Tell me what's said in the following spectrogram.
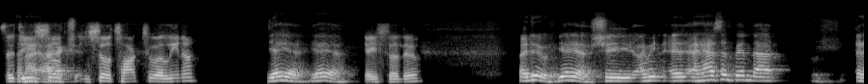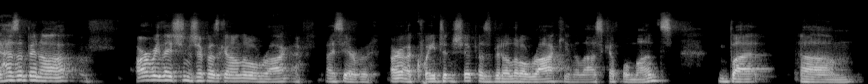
so do you I, still I actually, you still talk to Alina? Yeah, yeah, yeah, yeah. Yeah, you still do. I do. Yeah, yeah. She. I mean, it, it hasn't been that. It hasn't been a. Our relationship has gone a little rock. I say our, our acquaintanceship has been a little rocky in the last couple months, but um,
